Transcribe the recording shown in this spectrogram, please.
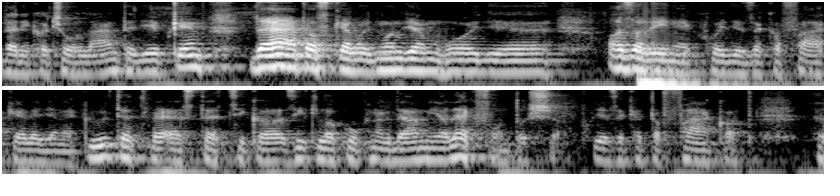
verik a csollánt egyébként, de hát azt kell, hogy mondjam, hogy az a lényeg, hogy ezek a fák el legyenek ültetve, ez tetszik az itt lakóknak, de ami a legfontosabb, hogy ezeket a fákat ö,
